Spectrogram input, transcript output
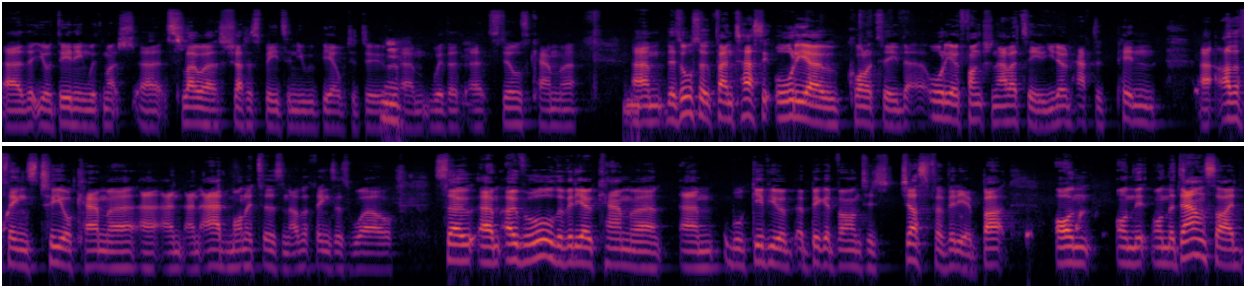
uh, that you're dealing with much uh, slower shutter speeds than you would be able to do mm. um, with a, a, stills camera. Um, there's also fantastic audio quality, the audio functionality. You don't have to pin uh, other things to your camera uh, and, and, add monitors and other things as well. So um, overall, the video camera um, will give you a, a, big advantage just for video. But on on the on the downside,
